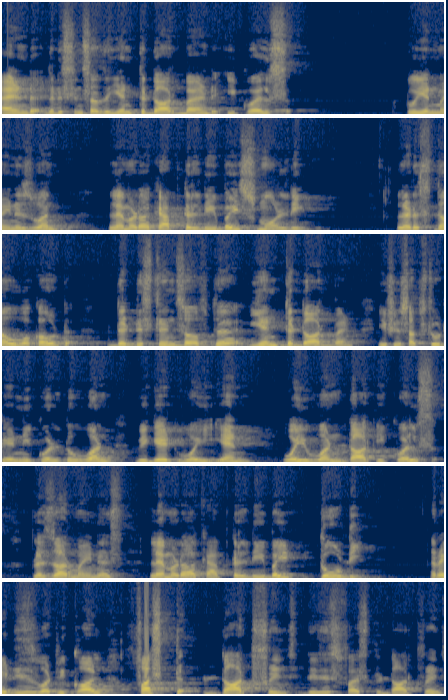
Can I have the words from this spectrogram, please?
and the distance of the nth dark band equals 2n minus 1 lambda capital D by small d. Let us now work out the distance of the nth dark band. If you substitute n equal to 1, we get yn. y1 dark equals plus or minus lambda capital D by 2d right? This is what we call first dark fringe. This is first dark fringe.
